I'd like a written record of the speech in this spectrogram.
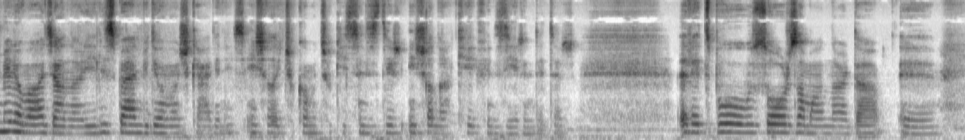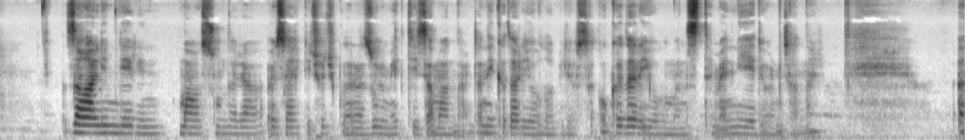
merhaba canlar. Yeliz ben. Videoma hoş geldiniz. İnşallah çok ama çok iyisinizdir. İnşallah keyfiniz yerindedir. Evet bu zor zamanlarda e, zalimlerin masumlara özellikle çocuklara zulmettiği zamanlarda ne kadar iyi olabiliyorsak o kadar iyi olmanızı temenni ediyorum canlar. E,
